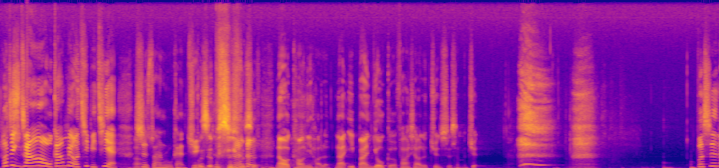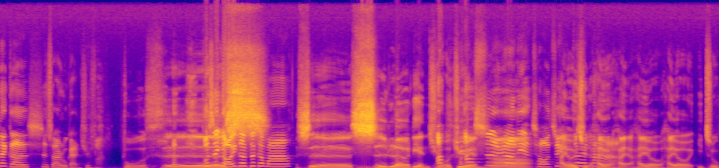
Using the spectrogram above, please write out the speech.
好紧张哦！我刚刚没有记笔记耶，嗜酸乳杆菌不是不是不是，那我考你好了，那一般优格发酵的菌是什么菌？不是那个嗜酸乳杆菌吗？不是，不是有一个这个吗？是嗜热链球菌，哦，是热链啊球菌，还有一株，还有还还有还有一株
